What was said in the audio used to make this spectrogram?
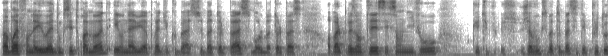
Enfin, bref, on a eu ouais, donc ces trois modes et on a eu après du coup bah, ce Battle Pass. Bon, le Battle Pass, on va pas le présenter, c'est sans niveau. Que J'avoue que ce Battle Pass était plutôt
